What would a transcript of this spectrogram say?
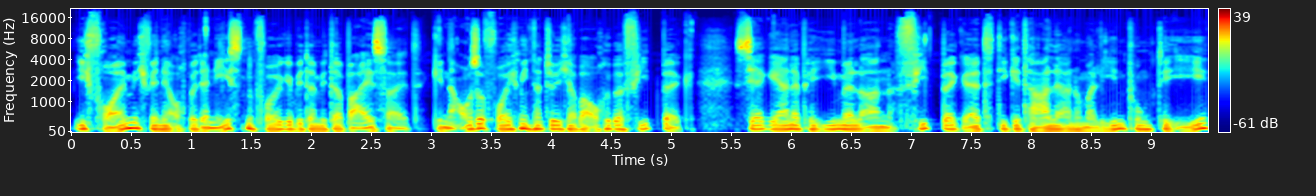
Ich freue mich, wenn ihr auch bei der nächsten Folge wieder mit dabei seid. Genauso freue ich mich natürlich aber auch über Feedback. Sehr gerne per E-Mail an feedback at digitaleanomalien.de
